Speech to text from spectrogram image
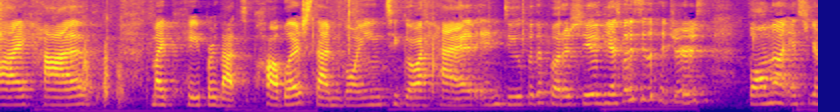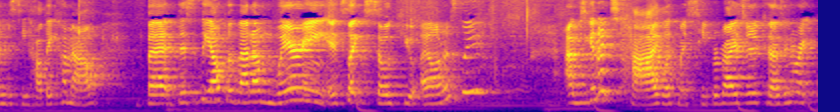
I have my paper that's published that I'm going to go ahead and do for the photo shoot. If you guys want to see the pictures, follow me on Instagram to see how they come out. But this is the outfit that I'm wearing. It's like so cute. I honestly, I was gonna tag like my supervisor because I was gonna write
